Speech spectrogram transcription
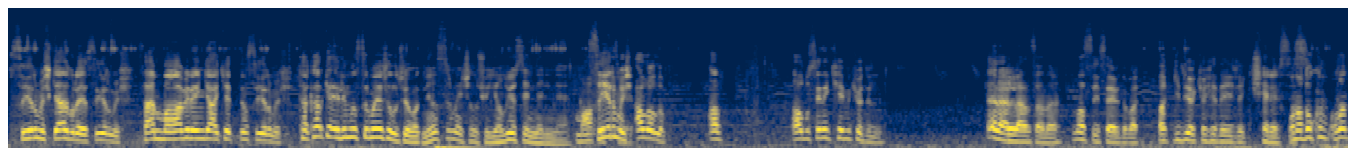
Sıyırmış gel buraya sıyırmış. Sen mavi rengi hak ettin sıyırmış. Takarken elimi ısırmaya çalışıyor bak. Ne ısırmaya çalışıyor? Yalıyor senin elini. Sıyırmış al oğlum. Al. Al bu senin kemik ödülün. Helal lan sana. Nasıl sevdi bak. Bak gidiyor köşede yiyecek. Şerefsiz. Ona dokun ulan.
